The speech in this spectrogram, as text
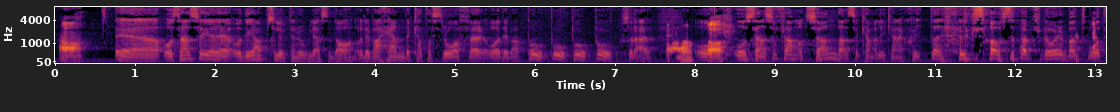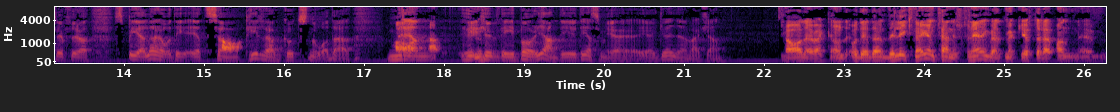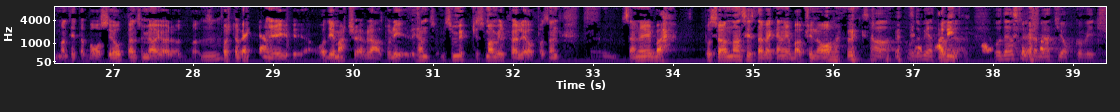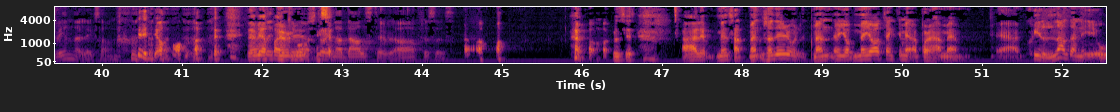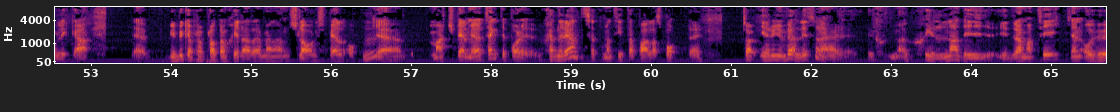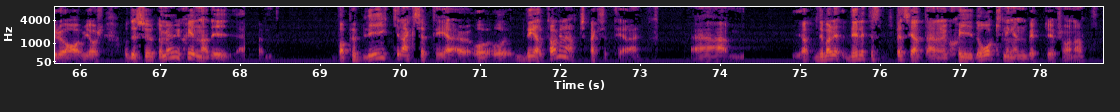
Ja. Eh, och sen så är det, och det är absolut den roligaste dagen och det bara händer katastrofer och det bara po, po, po, po sådär. Ja, och, ja. och sen så framåt söndag så kan man lika gärna skita i det liksom. Så här, för då är det bara två, tre, fyra spelare och det är ett sömnpiller av Guds nåde. Men ja, hur mm. kul det är i början, det är ju det som är, är grejen verkligen. Ja, det är verkligen. Och det, det, det, liknar ju en tennisturnering väldigt mycket. Just det där att man, eh, man tittar på Aussie Open som jag gör. Mm. Första veckan ju, och det är matcher överallt. Och det händer så mycket som man vill följa upp. Och sen, sen är det bara på söndagen sista veckan är det bara finalen. Liksom. Ja, och du vet man, Och den slutar med att Djokovic vinner liksom. ja, det vet man hur det går. Lite Nadals tur, ja precis. Ja, precis. Ja, men, men, så det är roligt. Men jag, men jag tänkte mer på det här med Eh, skillnaden i olika... Eh, vi brukar prata om skillnader mellan slagspel och mm. Eh, matchspel, men jag tänkte på det generellt sett om man tittar på alla sporter så är det ju en väldigt sån här skillnad i, i dramatiken och hur det avgörs. Och dessutom är det skillnad i vad publiken accepterar och, och deltagarna accepterar. Uh, ja, det, var, det är lite speciellt där när skidåkningen bytte ifrån att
